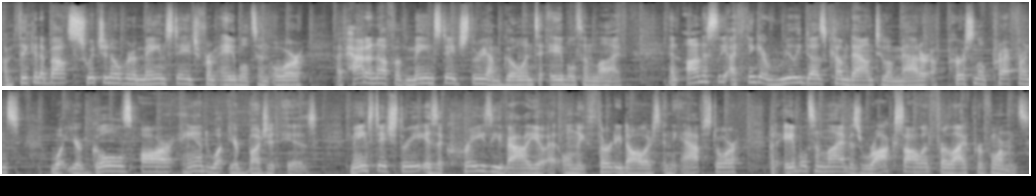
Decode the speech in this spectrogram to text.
I'm thinking about switching over to MainStage from Ableton, or I've had enough of MainStage 3, I'm going to Ableton Live. And honestly, I think it really does come down to a matter of personal preference, what your goals are, and what your budget is. MainStage 3 is a crazy value at only $30 in the App Store, but Ableton Live is rock solid for live performance.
